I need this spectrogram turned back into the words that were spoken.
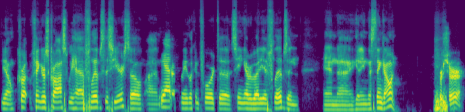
you know, cr- fingers crossed, we have Flibs this year. So I'm yep. definitely looking forward to seeing everybody at Flibs and and uh, getting this thing going. For sure.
